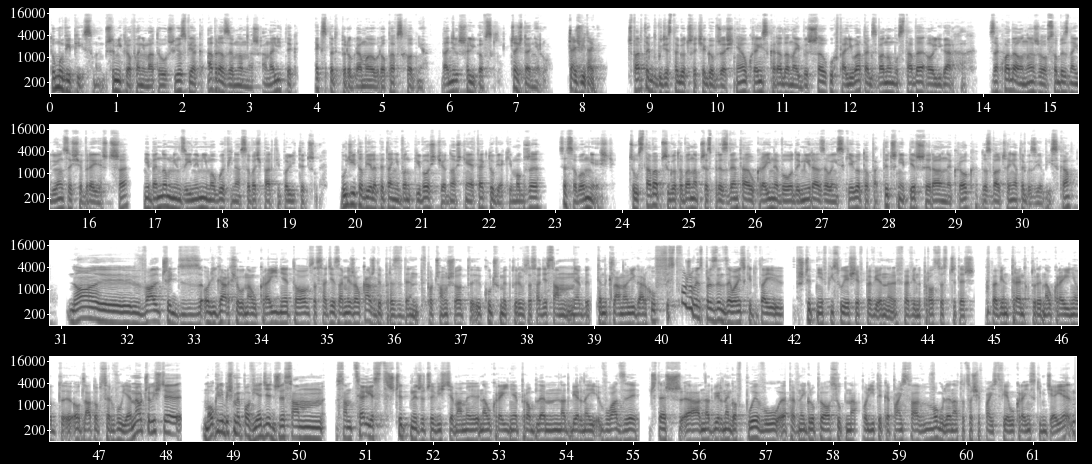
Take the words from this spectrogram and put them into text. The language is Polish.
Tu mówi pism. Przy mikrofonie Mateusz Józwiak, a wraz ze mną nasz analityk, ekspert programu Europa Wschodnia, Daniel Szeligowski. Cześć Danielu. Cześć, witaj. Czwartek 23 września Ukraińska Rada Najwyższa uchwaliła tzw. Tak ustawę o oligarchach. Zakłada ona, że osoby znajdujące się w rejestrze nie będą m.in. mogły finansować partii politycznych. Budzi to wiele pytań i wątpliwości odnośnie efektów, jakie może ze sobą nieść. Czy ustawa przygotowana przez prezydenta Ukrainy Wołodymira Zełęńskiego to faktycznie pierwszy realny krok do zwalczenia tego zjawiska? No, yy, walczyć z oligarchią na Ukrainie to w zasadzie zamierzał każdy prezydent, począwszy od Kuczmy, który w zasadzie sam jakby ten klan oligarchów stworzył, więc prezydent Zełański tutaj szczytnie wpisuje się w pewien, w pewien proces, czy też w pewien trend, który na Ukrainie od, od lat obserwujemy. Oczywiście Moglibyśmy powiedzieć, że sam, sam cel jest szczytny. Rzeczywiście mamy na Ukrainie problem nadmiernej władzy, czy też nadmiernego wpływu pewnej grupy osób na politykę państwa, w ogóle na to, co się w państwie ukraińskim dzieje.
